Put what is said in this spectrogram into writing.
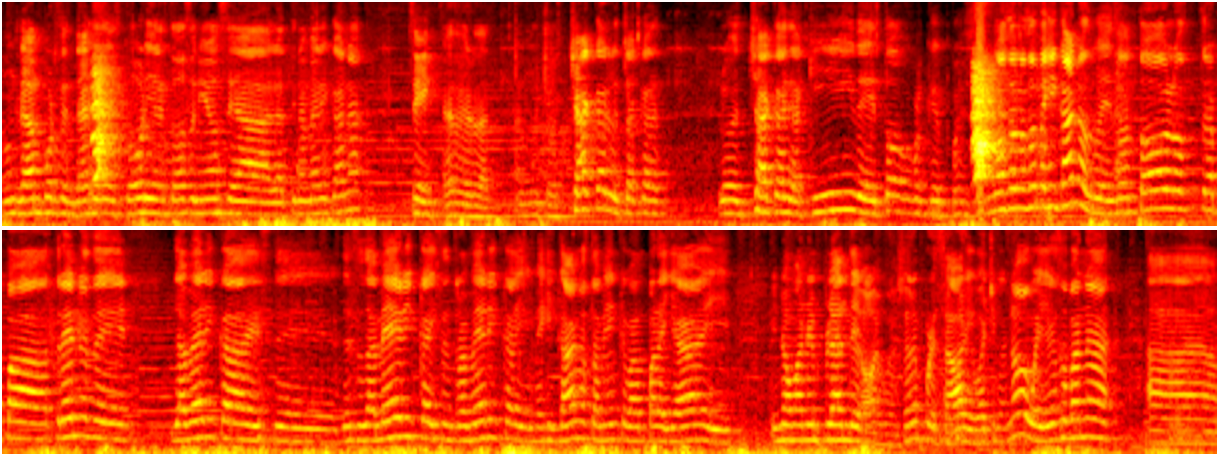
un gran porcentaje de escoria en Estados Unidos sea latinoamericana. Sí, es verdad. Hay muchos chacas, los chacas, los chacas de aquí, de todo, porque pues no solo son mexicanos, güey, son todos los trepa, trenes de, de América, este, de Sudamérica y Centroamérica y mexicanos también que van para allá y, no van en plan de, ay, güey, soy empresario, güey, chingar. No, güey, esos van a, a,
